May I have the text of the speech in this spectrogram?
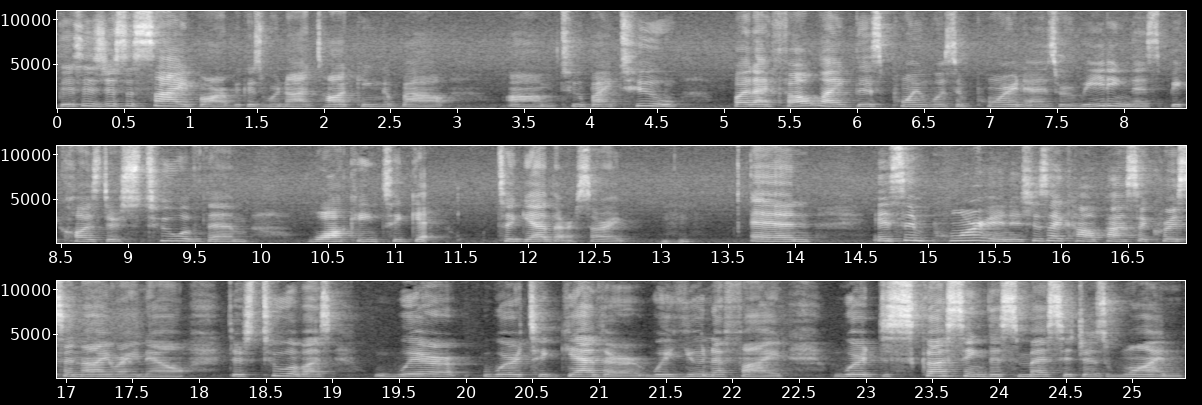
this is just a sidebar because we're not talking about um, two by two. But I felt like this point was important as we're reading this because there's two of them walking to get together. Sorry. Mm-hmm. And it's important. It's just like how Pastor Chris and I right now, there's two of us we're we're together. We're unified. We're discussing this message as one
